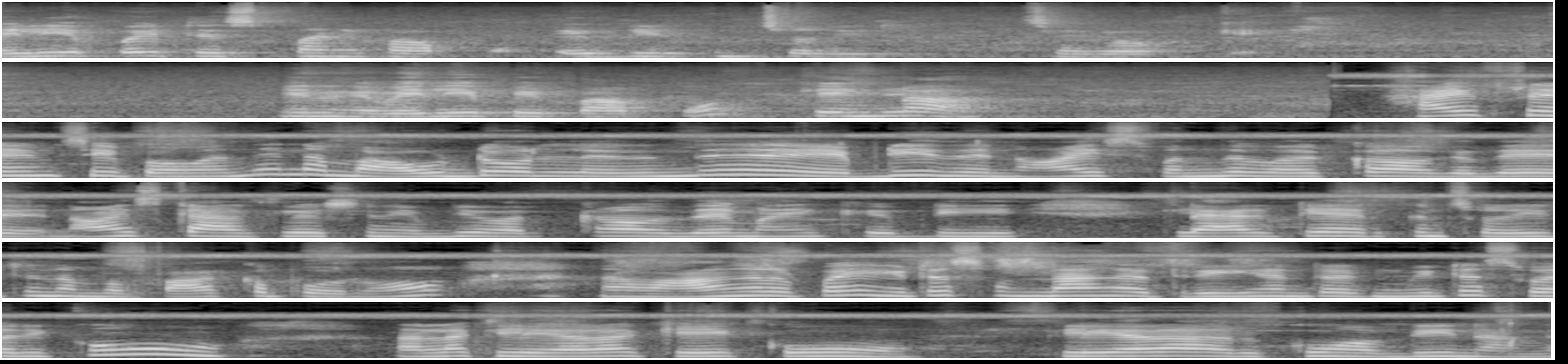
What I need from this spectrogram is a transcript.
வெளியே போய் டெஸ்ட் பண்ணி பார்ப்போம். எப்படி இருக்குன்னு சொல்லிட்டு. சரி ஓகே இருங்க வெளியே போய் பார்ப்போம். ஓகேங்களா? ஹாய் ஃப்ரெண்ட்ஸ் இப்போ வந்து நம்ம அவுட்டோர்லேருந்து எப்படி இது நாய்ஸ் வந்து ஒர்க் ஆகுது? நாய்ஸ் கால்குலேஷன் எப்படி ஒர்க் ஆகுது? மைக் எப்படி கிளாரிட்டியாக இருக்குன்னு சொல்லிட்டு நம்ம பார்க்க போகிறோம் நான் வாங்குறப்ப என்கிட்ட சொன்னாங்க த்ரீ ஹண்ட்ரட் மீட்டர்ஸ் வரைக்கும் நல்லா கிளியராக கேட்கும் கிளியராக இருக்கும் அப்படின்னாங்க.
